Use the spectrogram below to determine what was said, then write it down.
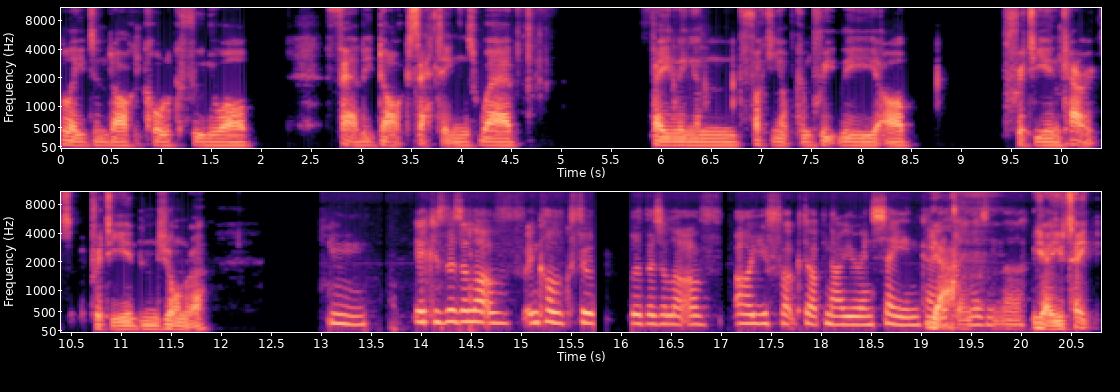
Blades in the Dark and Call of Cthulhu are fairly dark settings where failing and fucking up completely are pretty in character, pretty in genre. Mm. yeah because there's a lot of in call of cthulhu there's a lot of oh you fucked up now you're insane kind Yeah. of thing isn't there Yeah, you take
